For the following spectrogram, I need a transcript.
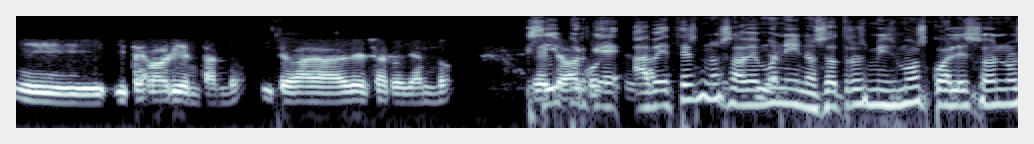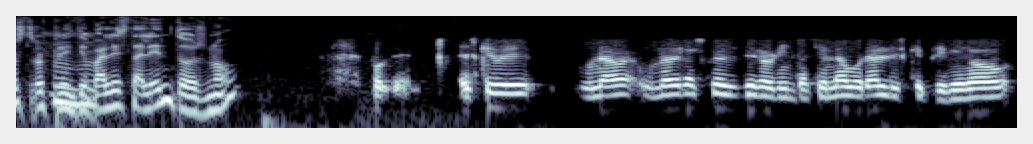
y, te va orientando y te va desarrollando. Sí, porque a veces no sabemos ni nosotros mismos cuáles son nuestros principales talentos, ¿no? es que una, una de las cosas de la orientación laboral es que primero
